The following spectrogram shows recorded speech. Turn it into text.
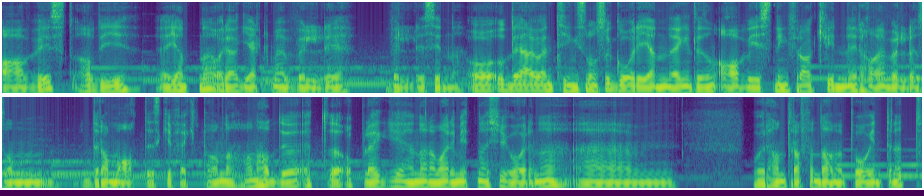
avvist av de jentene og reagerte med veldig veldig sinne. Og, det er jo en ting som også går igjen, egentlig. Sånn avvisning fra kvinner har en veldig sånn dramatisk effekt på ham. da. Han hadde jo et eh, opplegg når han var i midten av 20-årene, eh, hvor han traff en dame på internett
